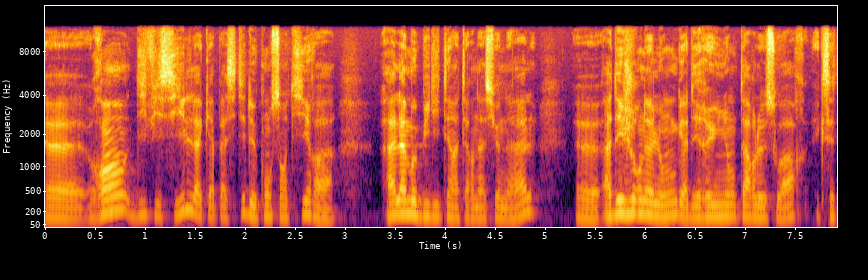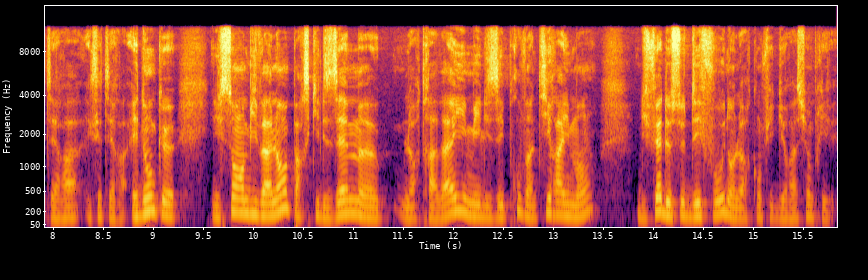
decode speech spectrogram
rend difficile la capacité de consentir à, la mobilité internationale, euh, à des journées longues, à des réunions tard le soir, etc. etc. Et donc, euh, ils sont ambivalents parce qu'ils aiment leur travail, mais ils éprouvent un tiraillement du fait de ce défaut dans leur configuration privée.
